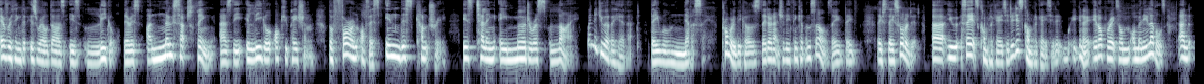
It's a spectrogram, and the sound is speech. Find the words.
everything that Israel does is legal. There is uh, no such thing as the illegal occupation. The Foreign Office in this country is telling a murderous lie. When did you ever hear that? They will never say it. Probably because they don't actually think it themselves. They they they they swallowed it. Uh, you say it's complicated. It is complicated. It, you know it operates on on many levels. And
